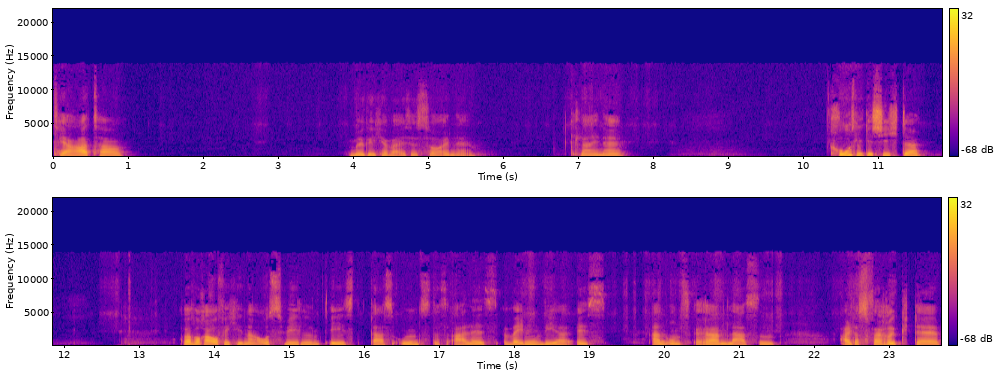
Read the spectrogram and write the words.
Theater, möglicherweise so eine kleine Gruselgeschichte. Aber worauf ich hinaus will, ist, dass uns das alles, wenn wir es an uns ranlassen, all das Verrückte,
